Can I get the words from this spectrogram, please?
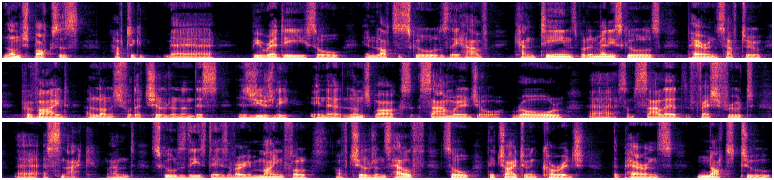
Lunch boxes have to uh, be ready. So, in lots of schools, they have canteens, but in many schools, parents have to provide a lunch for the children, and this is usually in a lunchbox, sandwich or roll, uh, some salad, fresh fruit, uh, a snack. And schools these days are very mindful of children's health, so they try to encourage the parents not to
